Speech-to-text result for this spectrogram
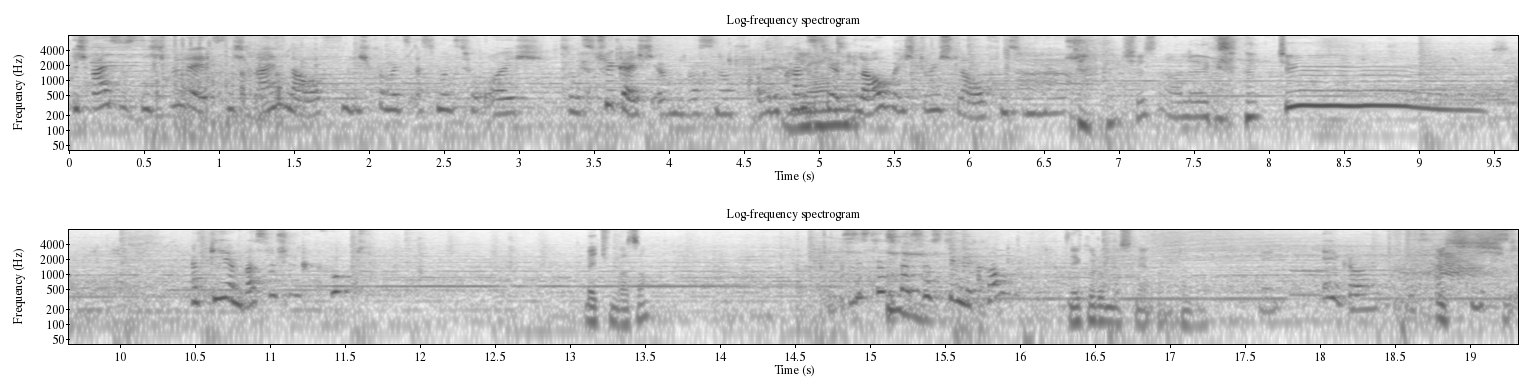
Ich weiß es nicht, ich will da jetzt nicht reinlaufen. Ich komme jetzt erstmal zu euch. Sonst trigger ich irgendwas noch. Aber du kannst Ja. hier, glaube ich, durchlaufen zum Hirsch. Tschüss, Alex. Tschüss. Habt ihr hier im Wasser schon geguckt? Welchem Wasser? Ist das, was aus dem gekommen? Nico, du musst näher ran. Nee. Egal. Ich-.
